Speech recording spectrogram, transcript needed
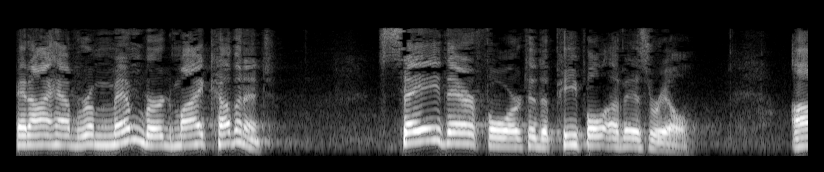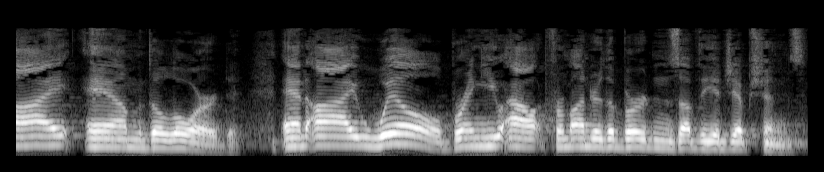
And I have remembered my covenant. Say therefore to the people of Israel, I am the Lord, and I will bring you out from under the burdens of the Egyptians,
